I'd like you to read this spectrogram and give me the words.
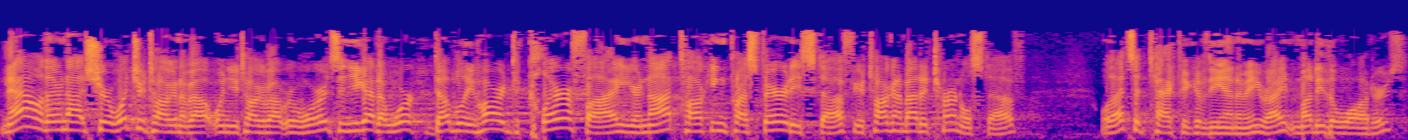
Now they're not sure what you're talking about when you talk about rewards, and you got to work doubly hard to clarify you're not talking prosperity stuff, you're talking about eternal stuff. Well, that's a tactic of the enemy, right? Muddy the waters.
